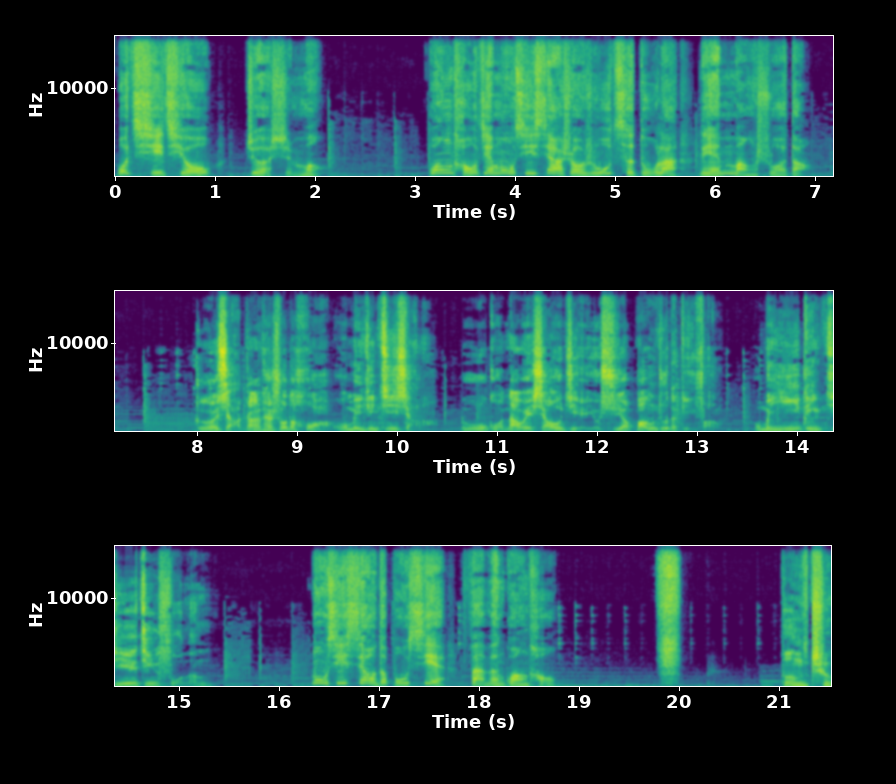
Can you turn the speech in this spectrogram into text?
我祈求这是梦。光头见木西下手如此毒辣，连忙说道：“阁下刚才说的话，我们已经记下了。”如果那位小姐有需要帮助的地方，我们一定竭尽所能。木西笑得不屑，反问光头：“ 帮助？”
